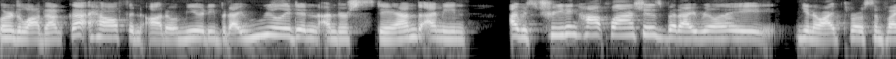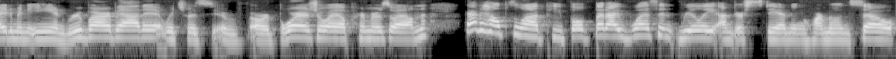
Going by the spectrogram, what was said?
learned a lot about gut health and autoimmunity, but I really didn't understand. I mean, I was treating hot flashes, but I really, you know, I'd throw some vitamin E and rhubarb at it, which was, or borage oil, primrose oil. And that helped a lot of people, but I wasn't really understanding hormones. So,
